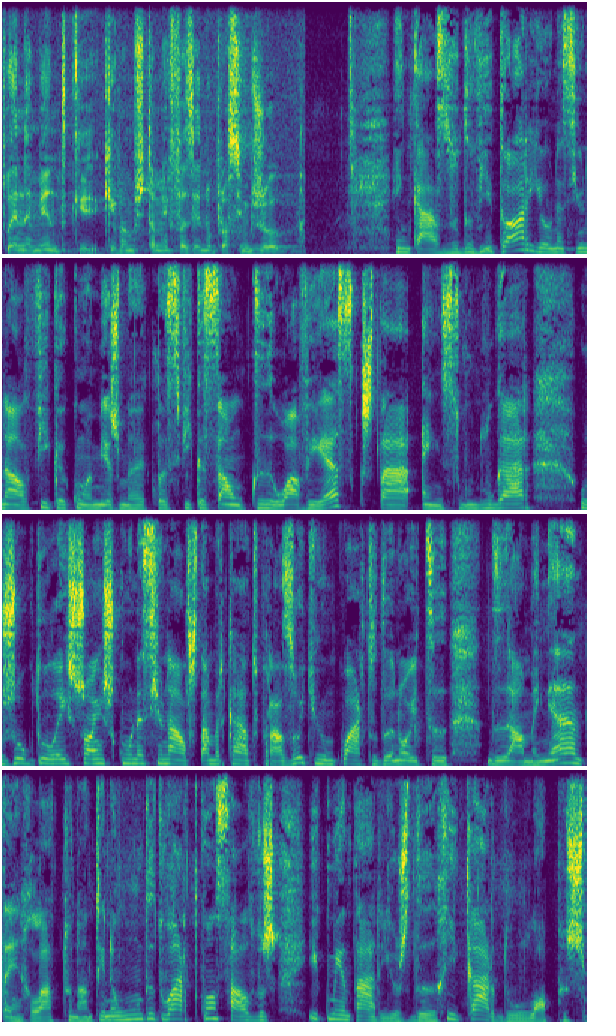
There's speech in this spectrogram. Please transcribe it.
plenamente que, que vamos também fazer no próximo jogo. Em caso de vitória, o Nacional fica com a mesma classificação que o AVS, que está em segundo lugar. O jogo do Leixões com o Nacional está marcado para as 8 e um quarto da noite de amanhã. Tem relato na Antena 1 de Duarte Gonçalves e comentários de Ricardo Lopes.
